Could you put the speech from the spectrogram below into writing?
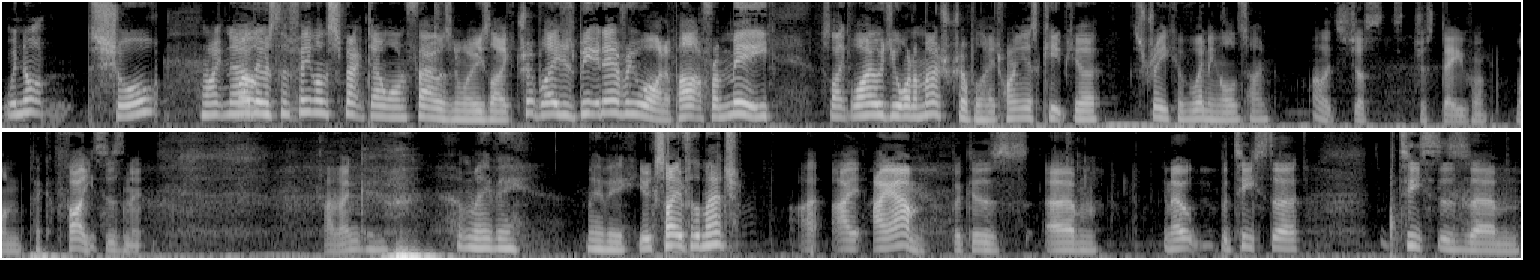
we're not sure right now. Well- there was the thing on SmackDown 1000 where he's like, Triple H is beating everyone apart from me. It's like, why would you want to match Triple H? Why don't you just keep your streak of winning all the time? Well, it's just just Dave one one pick a fight, isn't it? I think. Maybe, maybe. You excited for the match? I, I, I am because um, you know Batista Batista's um,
